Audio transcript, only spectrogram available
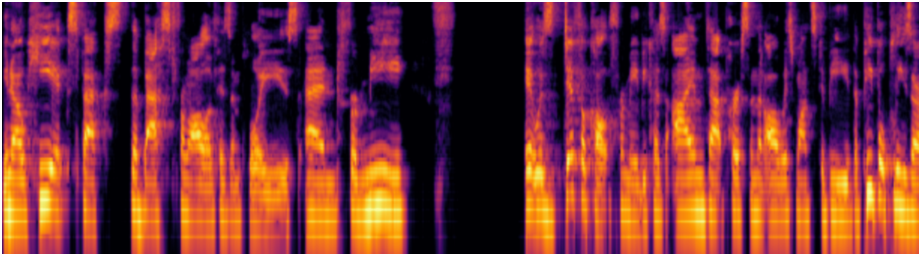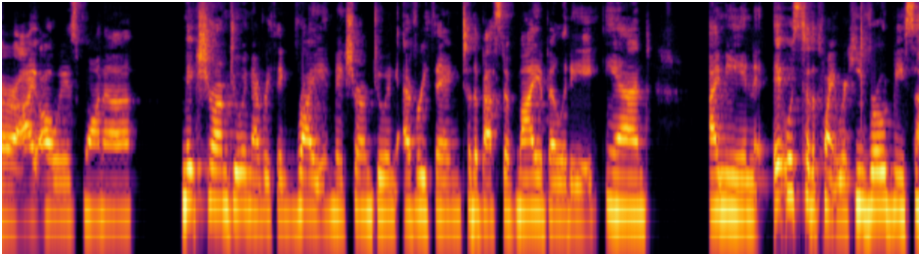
You know he expects the best from all of his employees. And for me it was difficult for me because I'm that person that always wants to be the people pleaser. I always want to make sure I'm doing everything right and make sure I'm doing everything to the best of my ability. And I mean, it was to the point where he rode me so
